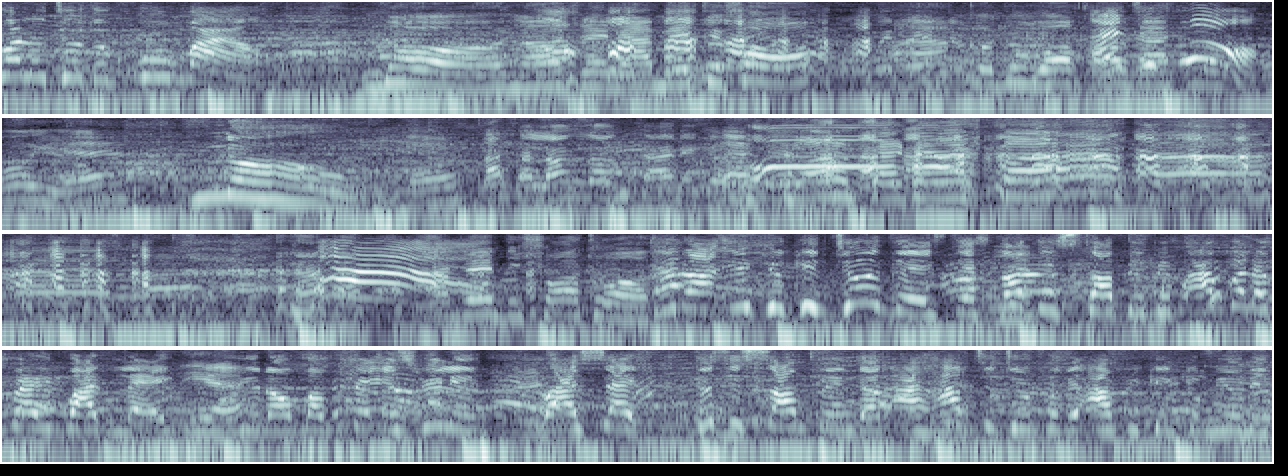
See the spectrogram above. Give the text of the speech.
gonna do the full mile? No, not really. I'm 84. I couldn't walk all that 84? long. Oh, yes. No. yes. That's a long, long time ago. I'm doing the short walk. You know, if you can do this, there's nothing stopping people. I've got a very bad leg. Yeah. You know, my face is really. But I said this is something that I have to do for the African community.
